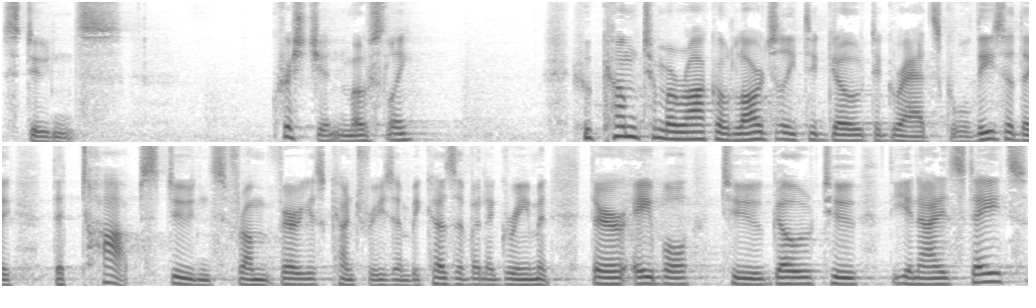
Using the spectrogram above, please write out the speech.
students, Christian mostly who come to Morocco largely to go to grad school. These are the, the top students from various countries, and because of an agreement, they're able to go to the United States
